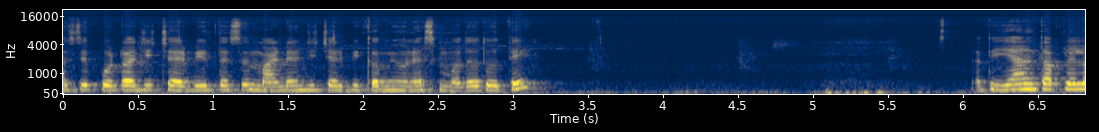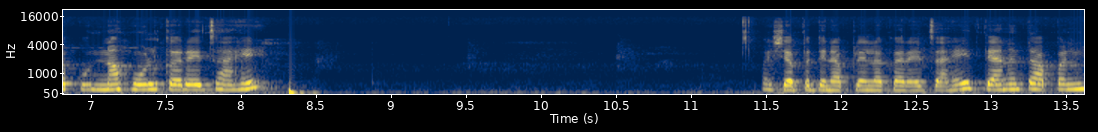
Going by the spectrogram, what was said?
तसे पोटाची चरबी तसेच मांड्यांची चरबी कमी होण्यास मदत होते. आता यानंतर आपल्याला पुन्हा होल्ड करायचं आहे. अशा पद्धतीने आपल्याला करायचं आहे. त्यानंतर आपण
